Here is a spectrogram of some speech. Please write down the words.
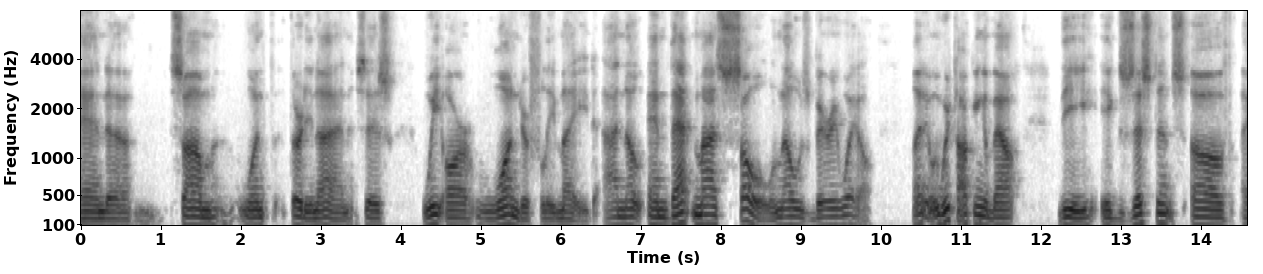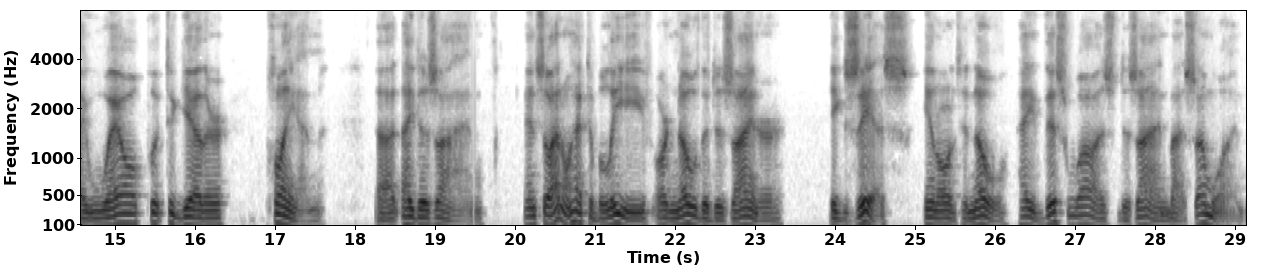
and uh, Psalm 139 says, We are wonderfully made. I know, and that my soul knows very well. We're talking about the existence of a well put together plan, uh, a design. And so I don't have to believe or know the designer exists in order to know, hey, this was designed by someone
